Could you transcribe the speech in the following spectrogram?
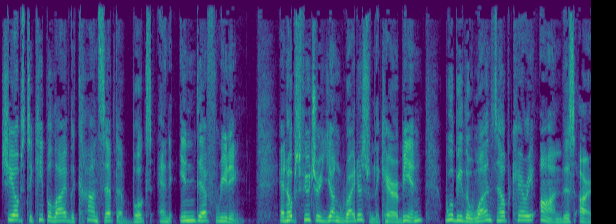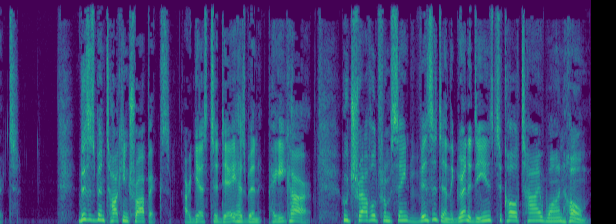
she hopes to keep alive the concept of books and in depth reading, and hopes future young writers from the Caribbean will be the ones to help carry on this art. This has been Talking Tropics. Our guest today has been Peggy Carr, who traveled from St. Vincent and the Grenadines to call Taiwan home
